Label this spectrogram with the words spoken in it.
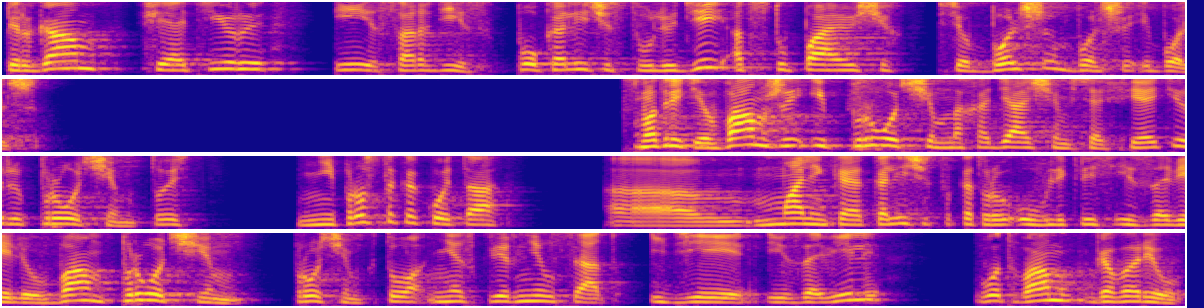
Пергам, Фиатиры и Сардис. По количеству людей, отступающих, все больше, больше и больше. Смотрите, вам же и прочим находящимся, Фиатиры прочим, то есть не просто какой-то Э, маленькое количество, которые увлеклись Изавелью. Вам, прочим, прочим, кто не осквернился от идеи Изавели, вот вам говорю,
